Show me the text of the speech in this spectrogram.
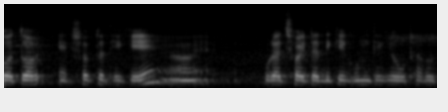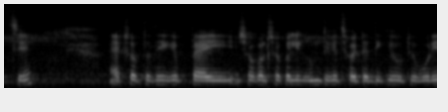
গত এক সপ্তাহ থেকে পুরা ছয়টার দিকে ঘুম থেকে ওঠা হচ্ছে। এক সপ্তাহ থেকে প্রায় সকাল সকালই ঘুম থেকে ছয়টার দিকে উঠে পড়ি।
